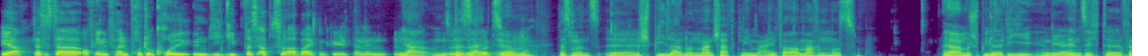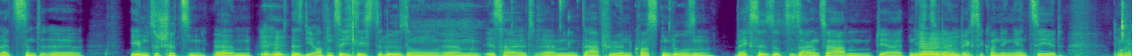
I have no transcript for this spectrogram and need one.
Ja, dass es da auf jeden Fall ein Protokoll irgendwie gibt, was abzuarbeiten gilt dann in, in, Ja, und so einer das halt, Situation. ähm, ne? dass man es äh, Spielern und Mannschaften eben einfacher machen muss, ähm, Spieler, die in der Hinsicht äh, verletzt sind, äh, eben zu schützen. Ähm, mhm. Also die offensichtlichste Lösung ähm, ist halt ähm, dafür einen kostenlosen Wechsel sozusagen zu haben, der halt nicht Mhm. zu deinem Wechselkontingent zählt und Okay.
